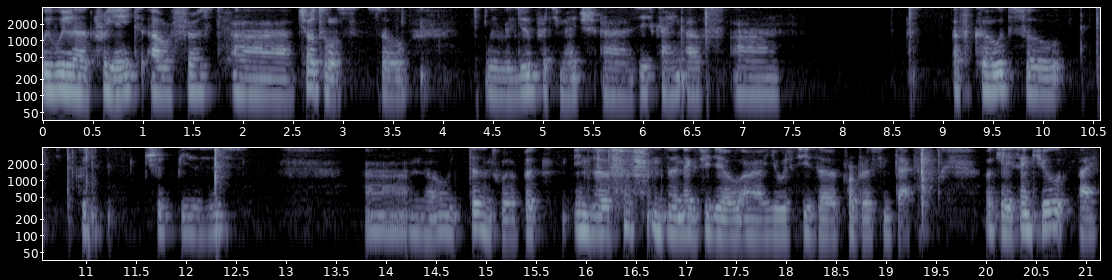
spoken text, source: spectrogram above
we will uh, create our first uh, turtles. So we will do pretty much uh, this kind of um, of code. So it could should be this. Uh, no, it doesn't work, but in the, in the next video uh, you will see the proper syntax. Okay, thank you, bye.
